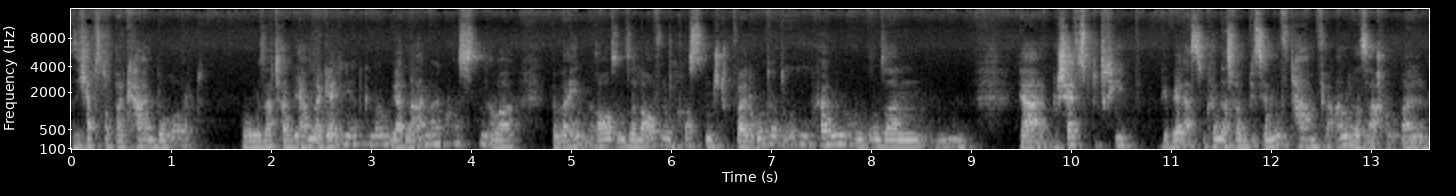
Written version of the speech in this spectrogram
Also ich habe es noch bei keinem bereut. Wo wir gesagt haben, wir haben da Geld in die Hand genommen, wir hatten Einmalkosten, aber wenn wir hinten raus unsere laufenden Kosten ein Stück weit runterdrücken können und unseren ja, Geschäftsbetrieb gewährleisten können, dass wir ein bisschen Luft haben für andere Sachen, weil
